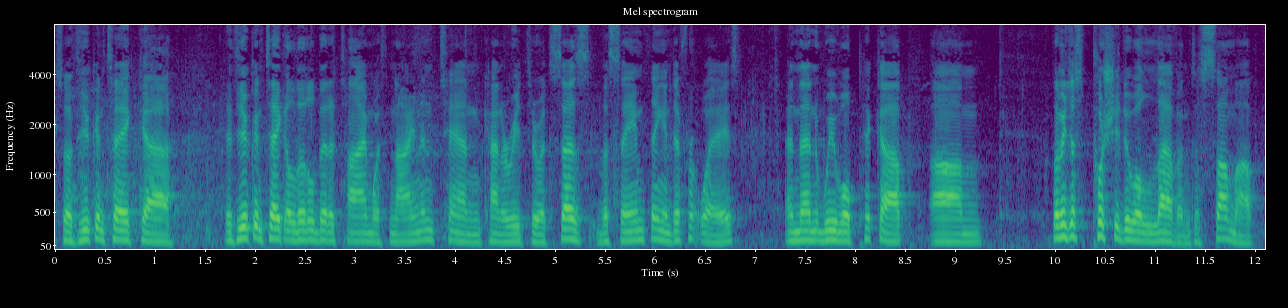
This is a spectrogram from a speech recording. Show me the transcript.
so if you can take uh, if you can take a little bit of time with nine and ten, kind of read through. It says the same thing in different ways, and then we will pick up. Um, let me just push you to 11 to sum up.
